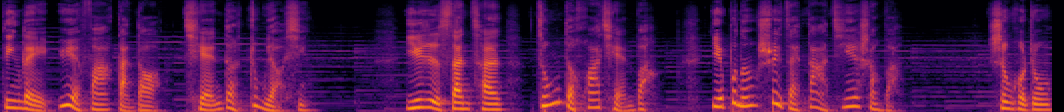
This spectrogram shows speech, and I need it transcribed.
丁磊越发感到钱的重要性。一日三餐总得花钱吧，也不能睡在大街上吧。生活中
